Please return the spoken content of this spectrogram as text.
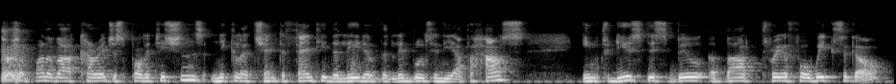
one of our courageous politicians, Nicola Centofanti, the leader of the Liberals in the upper house, introduced this bill about three or four weeks ago.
